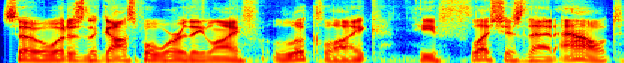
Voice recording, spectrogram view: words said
So, what does the gospel worthy life look like? He fleshes that out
